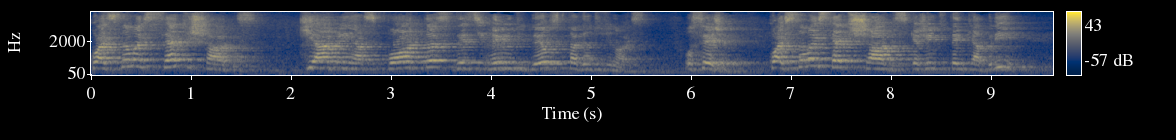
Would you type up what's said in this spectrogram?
Quais são as sete chaves que abrem as portas desse reino de Deus que está dentro de nós? Ou seja, quais são as sete chaves que a gente tem que abrir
